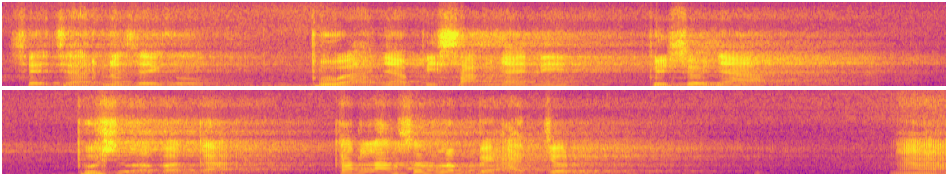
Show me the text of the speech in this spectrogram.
sik jarno itu buahnya pisangnya ini besoknya busuk apa enggak? Kan langsung lembek hancur. Nah,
